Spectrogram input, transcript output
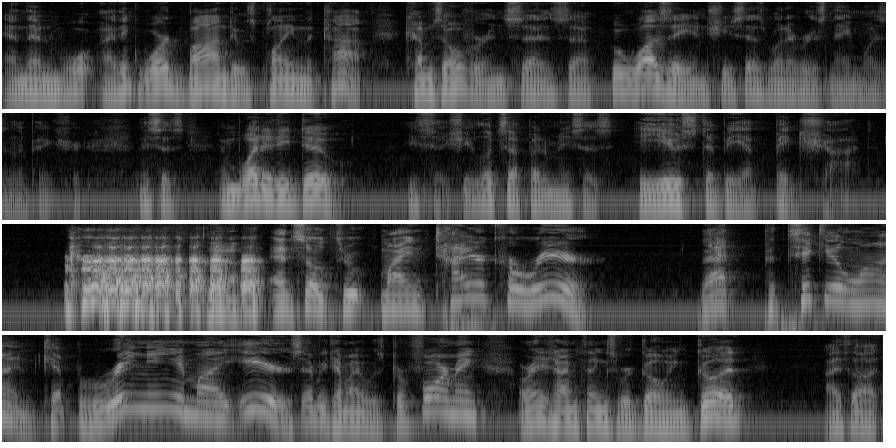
And then I think Ward Bond, who was playing the cop, comes over and says, uh, "Who was he?" And she says whatever his name was in the picture. And he says, "And what did he do?" He says. She looks up at him. and He says, "He used to be a big shot." You know, And so through my entire career, that particular line kept ringing in my ears every time I was performing or anytime things were going good. I thought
